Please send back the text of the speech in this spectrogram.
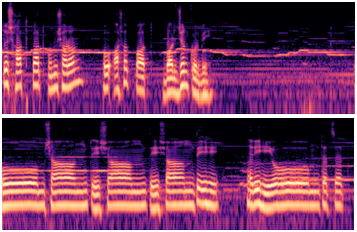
তো সৎ পথ অনুসরণ ও অসৎ পথ বর্জন করবে। ॐ शान्ति शान्ति शान्तिः। हरिः ॐ तत्सत्।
